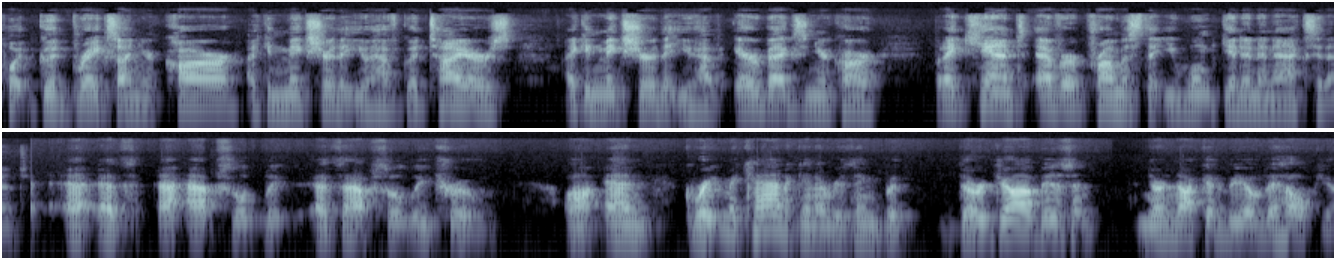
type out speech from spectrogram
put good brakes on your car, I can make sure that you have good tires, I can make sure that you have airbags in your car, but I can't ever promise that you won't get in an accident. That's absolutely that's absolutely true, uh, and great mechanic and everything, but their job isn't, they're not going to be able to help you.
